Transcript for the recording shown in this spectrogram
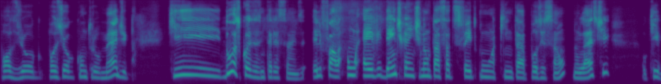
pós-jogo pós -jogo contra o Magic que duas coisas interessantes. Ele fala, um, é evidente que a gente não está satisfeito com a quinta posição no leste, o que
